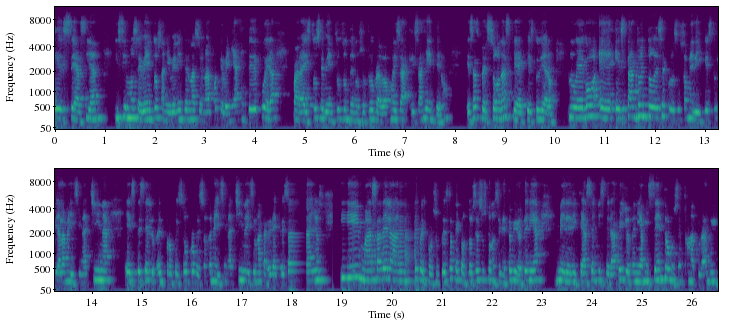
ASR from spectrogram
eh, se hacían, hicimos eventos a nivel internacional porque venía gente de fuera para estos eventos donde nosotros graduamos esa, esa gente, ¿no? Esas personas que, que estudiaron. Luego, eh, estando en todo ese proceso, me dediqué a estudiar la medicina china. Este es el, profesor, profesor de medicina china, hice una carrera de tres años. Y más adelante, pues por supuesto que con todos esos conocimientos que yo tenía, me dediqué a hacer mis terapias. Yo tenía mi centro, un centro natural muy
